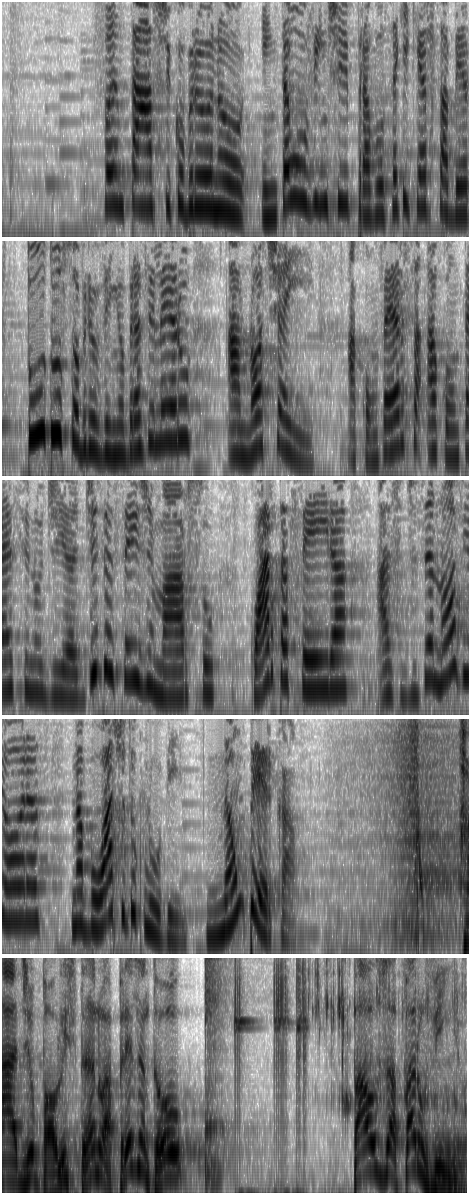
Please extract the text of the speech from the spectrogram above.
Fantástico, Bruno! Então, ouvinte, para você que quer saber tudo sobre o vinho brasileiro, anote aí. A conversa acontece no dia 16 de março, quarta-feira, às 19 horas, na Boate do Clube. Não perca! Rádio Paulistano apresentou Pausa para o Vinho.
